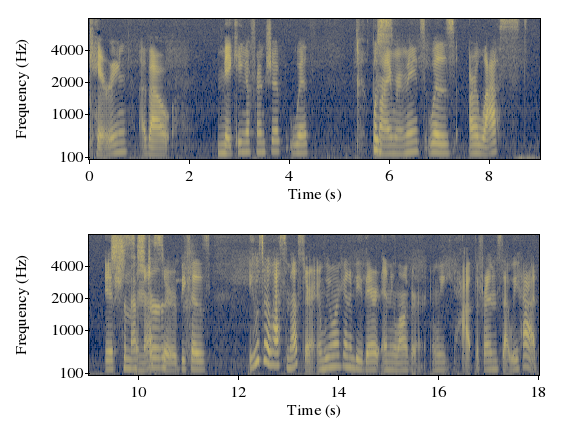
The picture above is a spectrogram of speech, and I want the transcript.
caring about making a friendship with Was- my roommates was our last ish Semester. semester. because it was our last semester and we weren't going to be there any longer and we had the friends that we had.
